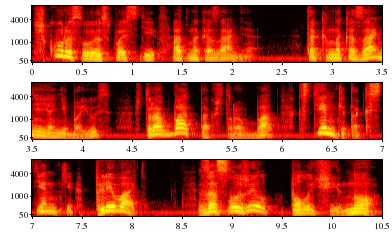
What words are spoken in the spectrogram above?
шкуру свою спасти от наказания? Так наказания я не боюсь. Штрафбат так штрафбат, к стенке так к стенке, плевать. Заслужил – получи, но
